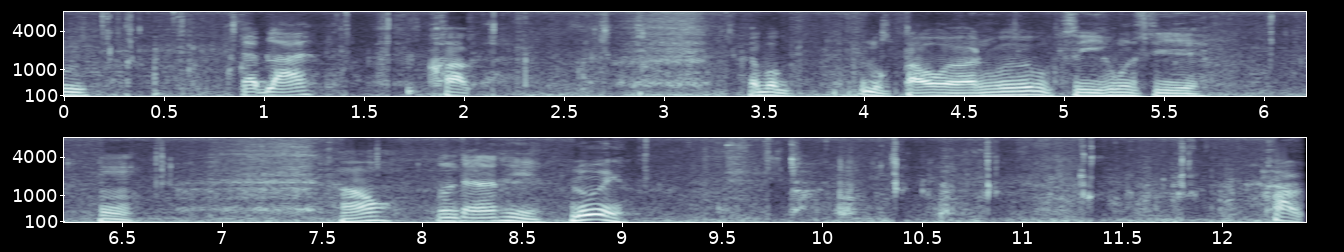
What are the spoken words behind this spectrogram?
มแบบไรคักแล้วบอกลูกเตาอันมือบอกสี่คูณสี่อืมเอาต้องใจนาทีลุยคัก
